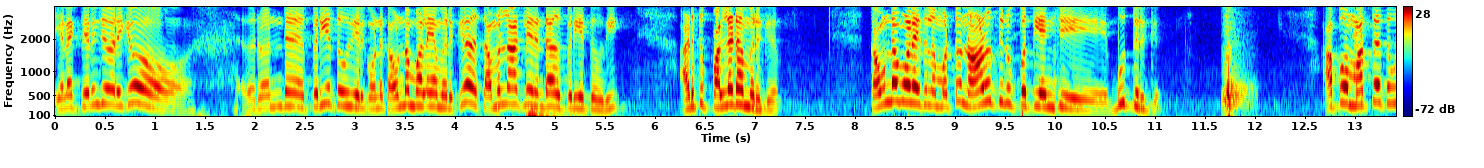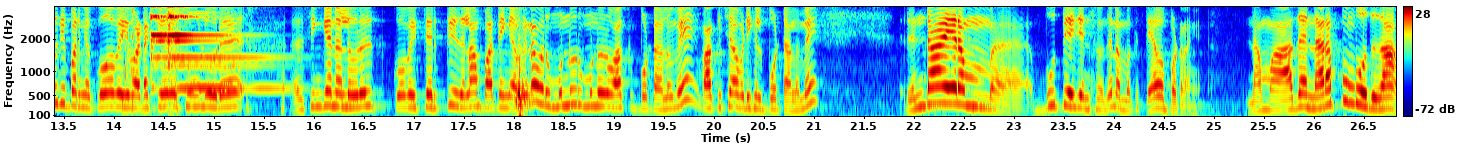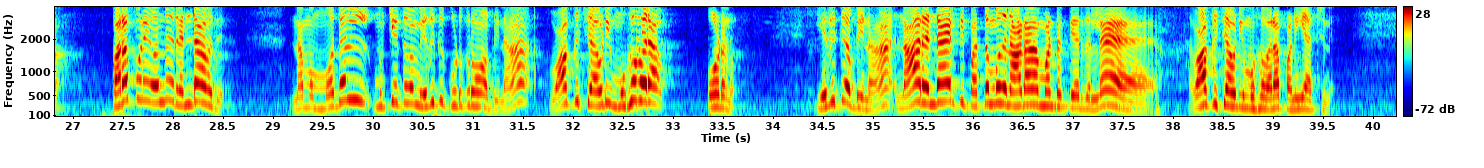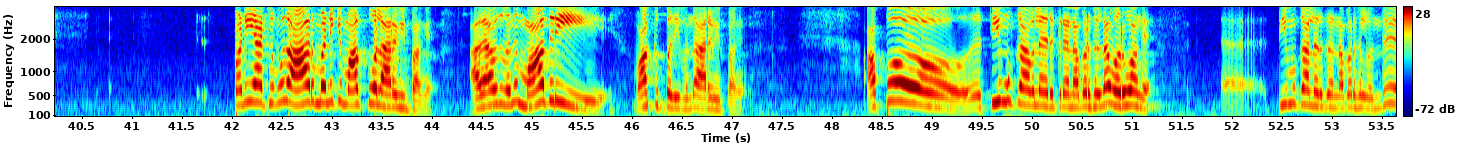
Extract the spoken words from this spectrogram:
எனக்கு தெரிஞ்ச வரைக்கும் ரெண்டு பெரிய தொகுதி இருக்குது ஒன்று கவுண்டம்பாளையம் இருக்குது அது தமிழ்நாட்டிலே ரெண்டாவது பெரிய தொகுதி. அடுத்து பல்லடம் இருக்குது கவுண்டம்பாளையத்தில் மட்டும் நானூற்றி முப்பத்தி அஞ்சு பூத் இருக்குது அப்போ மற்ற தொகுதி பாருங்கள் கோவை வடக்கு சூலூர் சிங்கநல்லூர் கோவை தெற்கு இதெல்லாம் பார்த்தீங்க அப்படின்னா ஒரு முந்நூறு முந்நூறு வாக்கு போட்டாலுமே வாக்குச்சாவடிகள் போட்டாலுமே ரெண்டாயிரம் பூத் ஏஜென்ட்ஸ் வந்து நமக்கு தேவைப்படுறாங்க. நம்ம அதை நிரப்பும்போது தான் பரப்புரை வந்து ரெண்டாவது. நம்ம முதல் முக்கியத்துவம் எதுக்கு கொடுக்குறோம் அப்படின்னா வாக்குச்சாவடி முகவராக போடணும். எதுக்கு அப்படின்னா நான் ரெண்டாயிரத்தி பத்தொம்போது நாடாளுமன்ற தேர்தலில் வாக்குச்சாவடி முகவராக பணியாற்றினேன். பணியாற்றும் போது ஆறு மணிக்கு மாக்போல் ஆரம்பிப்பாங்க. அதாவது வந்து மாதிரி வாக்குப்பதிவு வந்து ஆரம்பிப்பாங்க. அப்போது திமுகவில் இருக்கிற நபர்கள் தான் வருவாங்க. திமுகவில் இருக்கிற நபர்கள் வந்து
